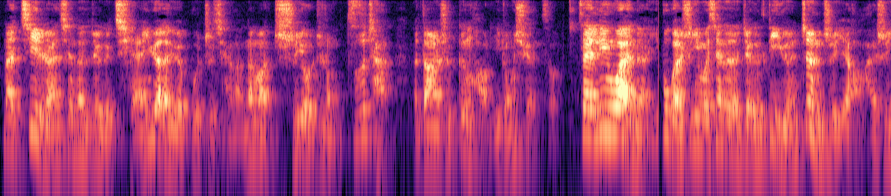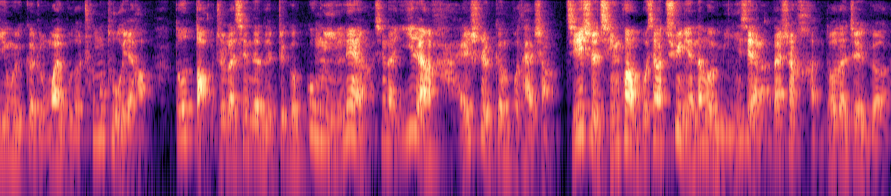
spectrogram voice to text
那既然现在这个钱越来越不值钱了，那么持有这种资产，那当然是更好的一种选择。在另外呢，不管是因为现在的这个地缘政治也好，还是因为各种外部的冲突也好。都导致了现在的这个供应链啊，现在依然还是跟不太上。即使情况不像去年那么明显了，但是很多的这个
